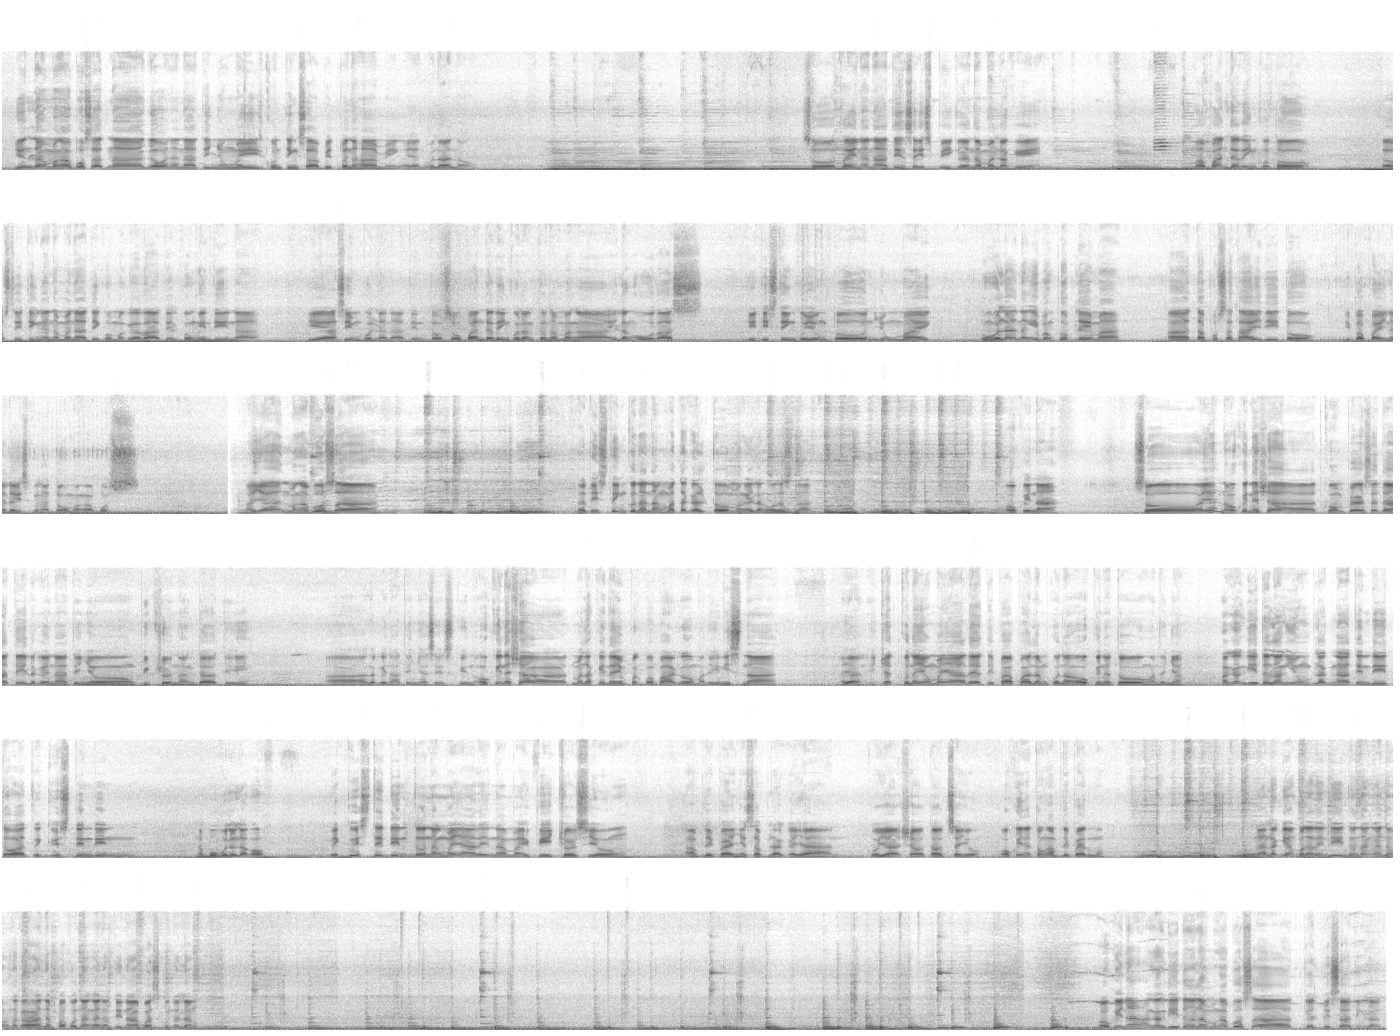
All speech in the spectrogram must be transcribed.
Yun lang mga boss at nagawa na natin yung may kunting sabit pa na haming. Ayan, wala na oh. So, try na natin sa speaker na malaki. Papandarin ko to. Tapos titingnan naman natin kung magra-rattle. Kung hindi na, i-assemble na natin to. So, pandarin ko lang to ng mga ilang oras. Titisting ko yung tone, yung mic. Kung wala nang ibang problema, ah, tapos na tayo dito, ipafinalize ko na to mga boss. Ayan mga boss, ah, natesting ko na ng matagal to, mga ilang oras na. Okay na. So, ayan, okay na siya. At compare sa dati, lagay natin yung picture ng dati. Ah, lagay natin yan sa screen. Okay na siya at malaki na yung pagbabago, malinis na. Ayan, i-chat ko na yung may-ari at ipapaalam ko na okay na tong ano niya. Hanggang dito lang yung vlog natin dito at request din din nabubulol ako. Requested din to ng may-ari na mai-features yung amplifier niya sa vlog. Ayan, kuya, shoutout sa iyo. Okay na tong amplifier mo. Nalagyan ko na rin dito ng ano, nakahanap ako ng ano, tinabas ko na lang. Okay na, hanggang dito na lang mga boss at God bless sa ating lahat.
